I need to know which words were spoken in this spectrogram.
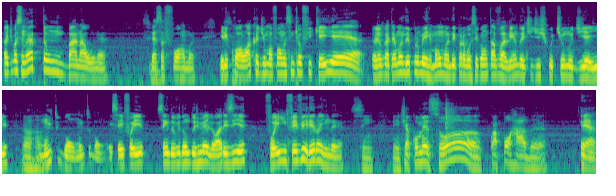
Só que, tipo assim, não é tão banal, né? Sim. Dessa forma. Ele Sim. coloca de uma forma assim que eu fiquei. É... Eu lembro que até mandei pro meu irmão, mandei para você quando tava lendo, a gente discutiu no dia aí. Uhum. Muito bom, muito bom. Esse aí foi, sem dúvida, um dos melhores e foi em fevereiro ainda, né? Sim. A gente já começou com a porrada, né? É,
